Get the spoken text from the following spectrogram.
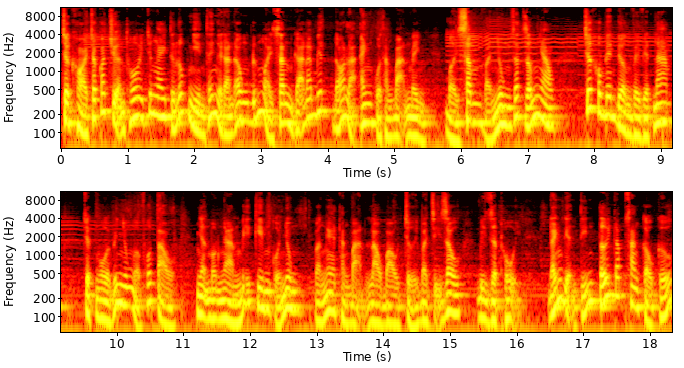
Trực hỏi cho có chuyện thôi chứ ngay từ lúc nhìn thấy người đàn ông đứng ngoài sân gã đã biết đó là anh của thằng bạn mình, bởi Sâm và Nhung rất giống nhau. Trước hôm lên đường về Việt Nam, Trực ngồi với Nhung ở phố tàu, nhận một ngàn Mỹ kim của Nhung và nghe thằng bạn lào bào chửi bà chị dâu bị giật hụi, đánh điện tín tới tấp sang cầu cứu.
